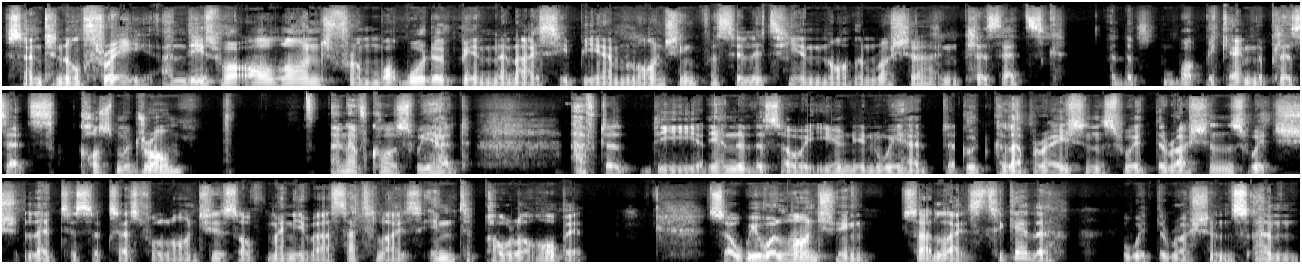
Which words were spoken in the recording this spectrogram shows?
Sentinel 3. And these were all launched from what would have been an ICBM launching facility in northern Russia, in Plesetsk, the, what became the Plesetsk Cosmodrome. And of course, we had, after the, the end of the Soviet Union, we had good collaborations with the Russians, which led to successful launches of many of our satellites into polar orbit. So we were launching satellites together with the Russians. And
